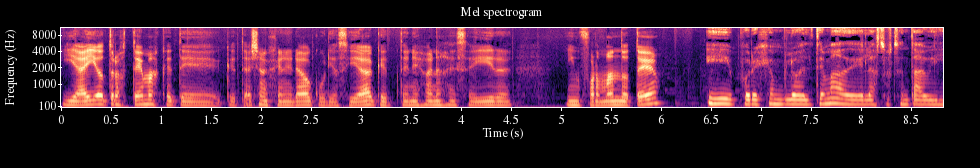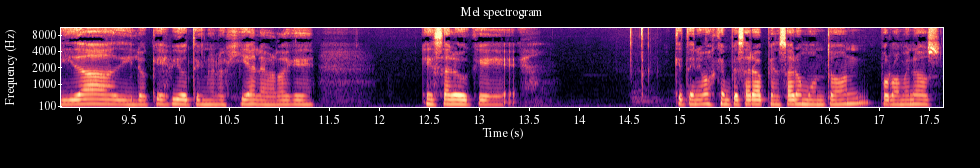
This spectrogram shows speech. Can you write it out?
¿Y hay otros temas que te, que te hayan generado curiosidad, que tenés ganas de seguir informándote? Y por ejemplo, el tema de la sustentabilidad y lo que es biotecnología, la verdad que es algo que, que tenemos que empezar a pensar un montón, por lo menos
